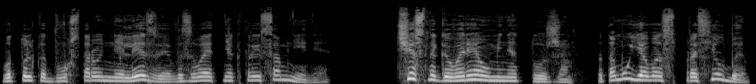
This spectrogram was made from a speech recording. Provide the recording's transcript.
Вот только двухстороннее лезвие вызывает некоторые сомнения. Честно говоря, у меня тоже. Потому я вас просил бы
